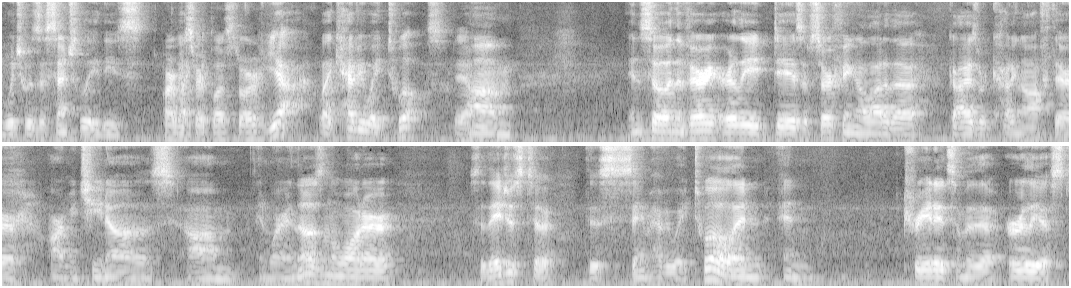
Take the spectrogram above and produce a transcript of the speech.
which was essentially these Army like, surplus store. yeah, like heavyweight twills. Yeah. Um, and so in the very early days of surfing, a lot of the guys were cutting off their army chinos um, and wearing those in the water. So they just took this same heavyweight twill and and created some of the earliest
